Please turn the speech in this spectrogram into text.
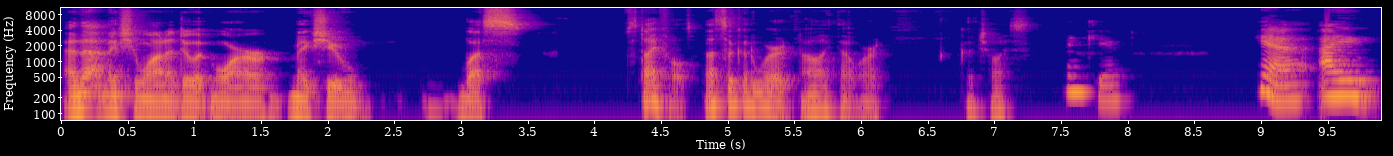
and that makes you want to do it more, makes you less stifled. That's a good word. I like that word. Good choice. Thank you. Yeah, I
